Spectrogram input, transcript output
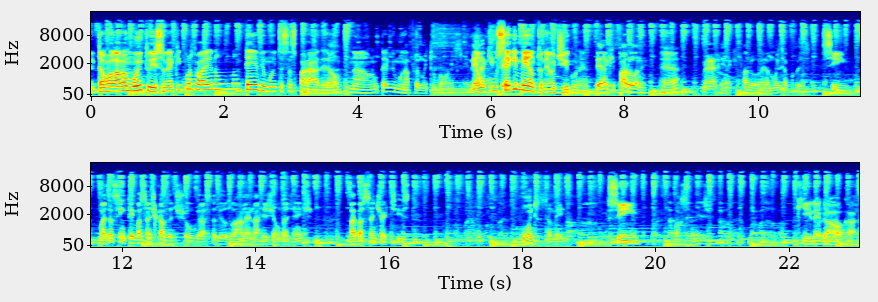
Então rolava muito isso, né? Que em Porto Alegre não, não teve muito essas paradas. Não? né? Não, não teve muito. Ah, foi muito bom isso. não Pena com que, o segmento, né? Eu digo, né? pena que parou, né? É, É. Pena que parou, era muita coisa. sim. Mas assim, tem bastante casa de show, graças a Deus, lá, né? Na região da gente. Vai bastante artista. Muitos também. Sim. Bastante. Que legal, cara.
